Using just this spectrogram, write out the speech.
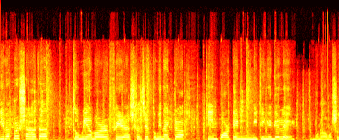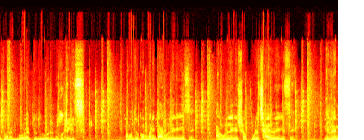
কি ব্যাপার শাহাদাত তুমি আবার ফিরে আসলে যে তুমি না একটা কি ইম্পর্টেন্ট মিটিং এ গেলে? মনে, আমার সাথে অনেক বড় একটা দুর্ঘটনা ঘটে গেছে। আমাদের কোম্পানিতে আগুন লেগে গেছে। আগুন লেগে সব পুরো ছাই হয়ে গেছে। ইভেন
